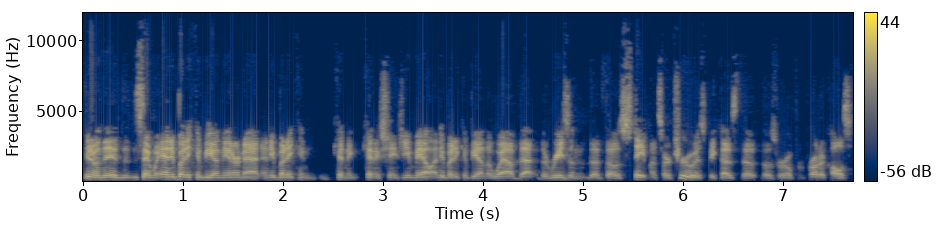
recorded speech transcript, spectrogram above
You know in the same way anybody can be on the internet. Anybody can can, can exchange email. Anybody can be on the web. That the reason that those statements are true is because the, those are open protocols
